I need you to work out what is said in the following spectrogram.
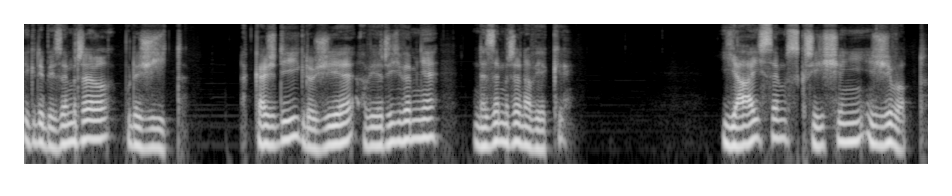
i kdyby zemřel, bude žít. A každý, kdo žije a věří ve mě, nezemře na věky. Já jsem vzkříšení i život,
